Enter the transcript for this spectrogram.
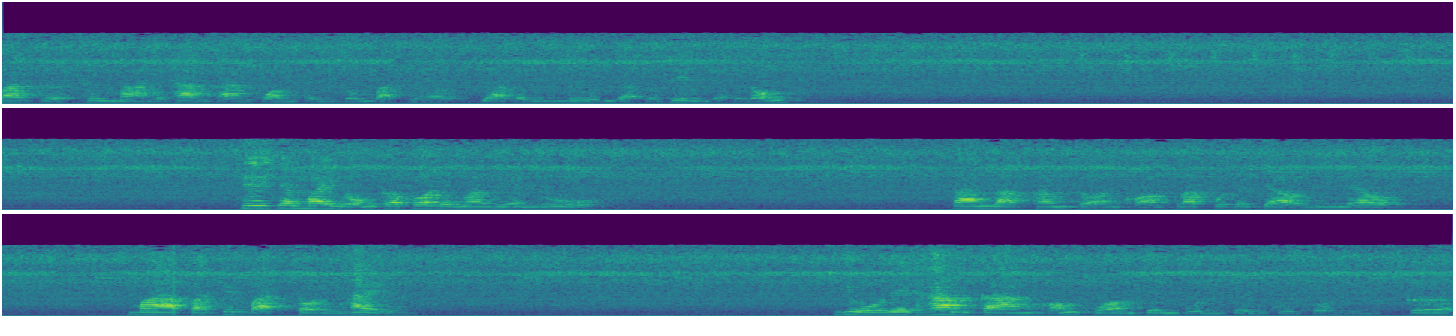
ว่าเกิดขึ้นมาในท่ามกลางความเป็นสมบัติแล้ว อย่าไปลืมอย่าไปทิ้งอย่าไปหลง ที่จะไม่หลงก็เพราะได้มาเรียนรู้ตามหลักคำสอนของพระพุทธเจ้านี้แล้ว มาปฏิบัติตนให้ อยู่ในท่ามกลางของความเป็นบุญเป็นกุศล เกิด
